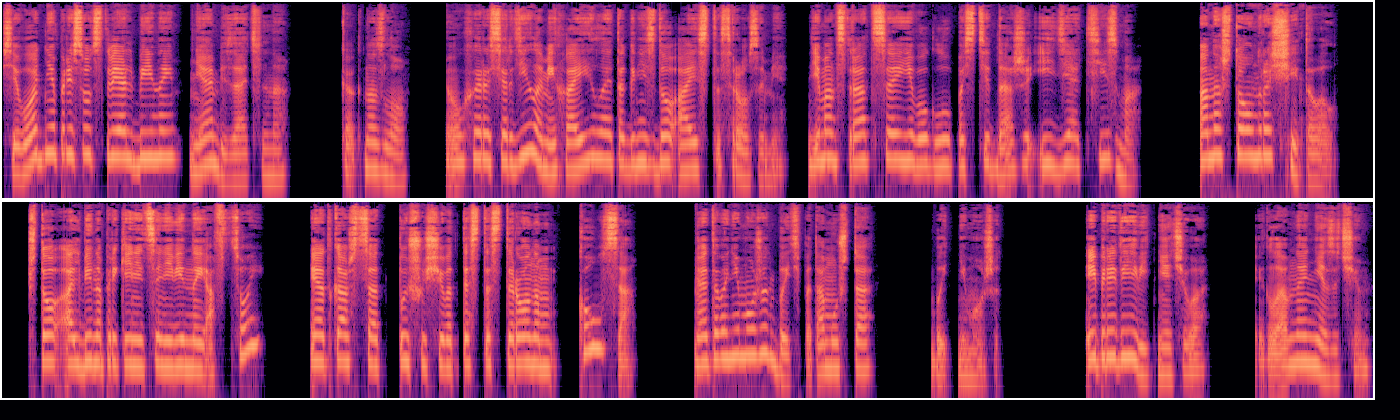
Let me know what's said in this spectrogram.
Сегодня присутствие Альбины не обязательно. Как назло. Ох, и рассердила Михаила это гнездо аиста с розами. Демонстрация его глупости, даже идиотизма. А на что он рассчитывал? Что Альбина прикинется невинной овцой и откажется от пышущего тестостероном Коулса? Этого не может быть, потому что быть не может. И предъявить нечего. И главное, незачем.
